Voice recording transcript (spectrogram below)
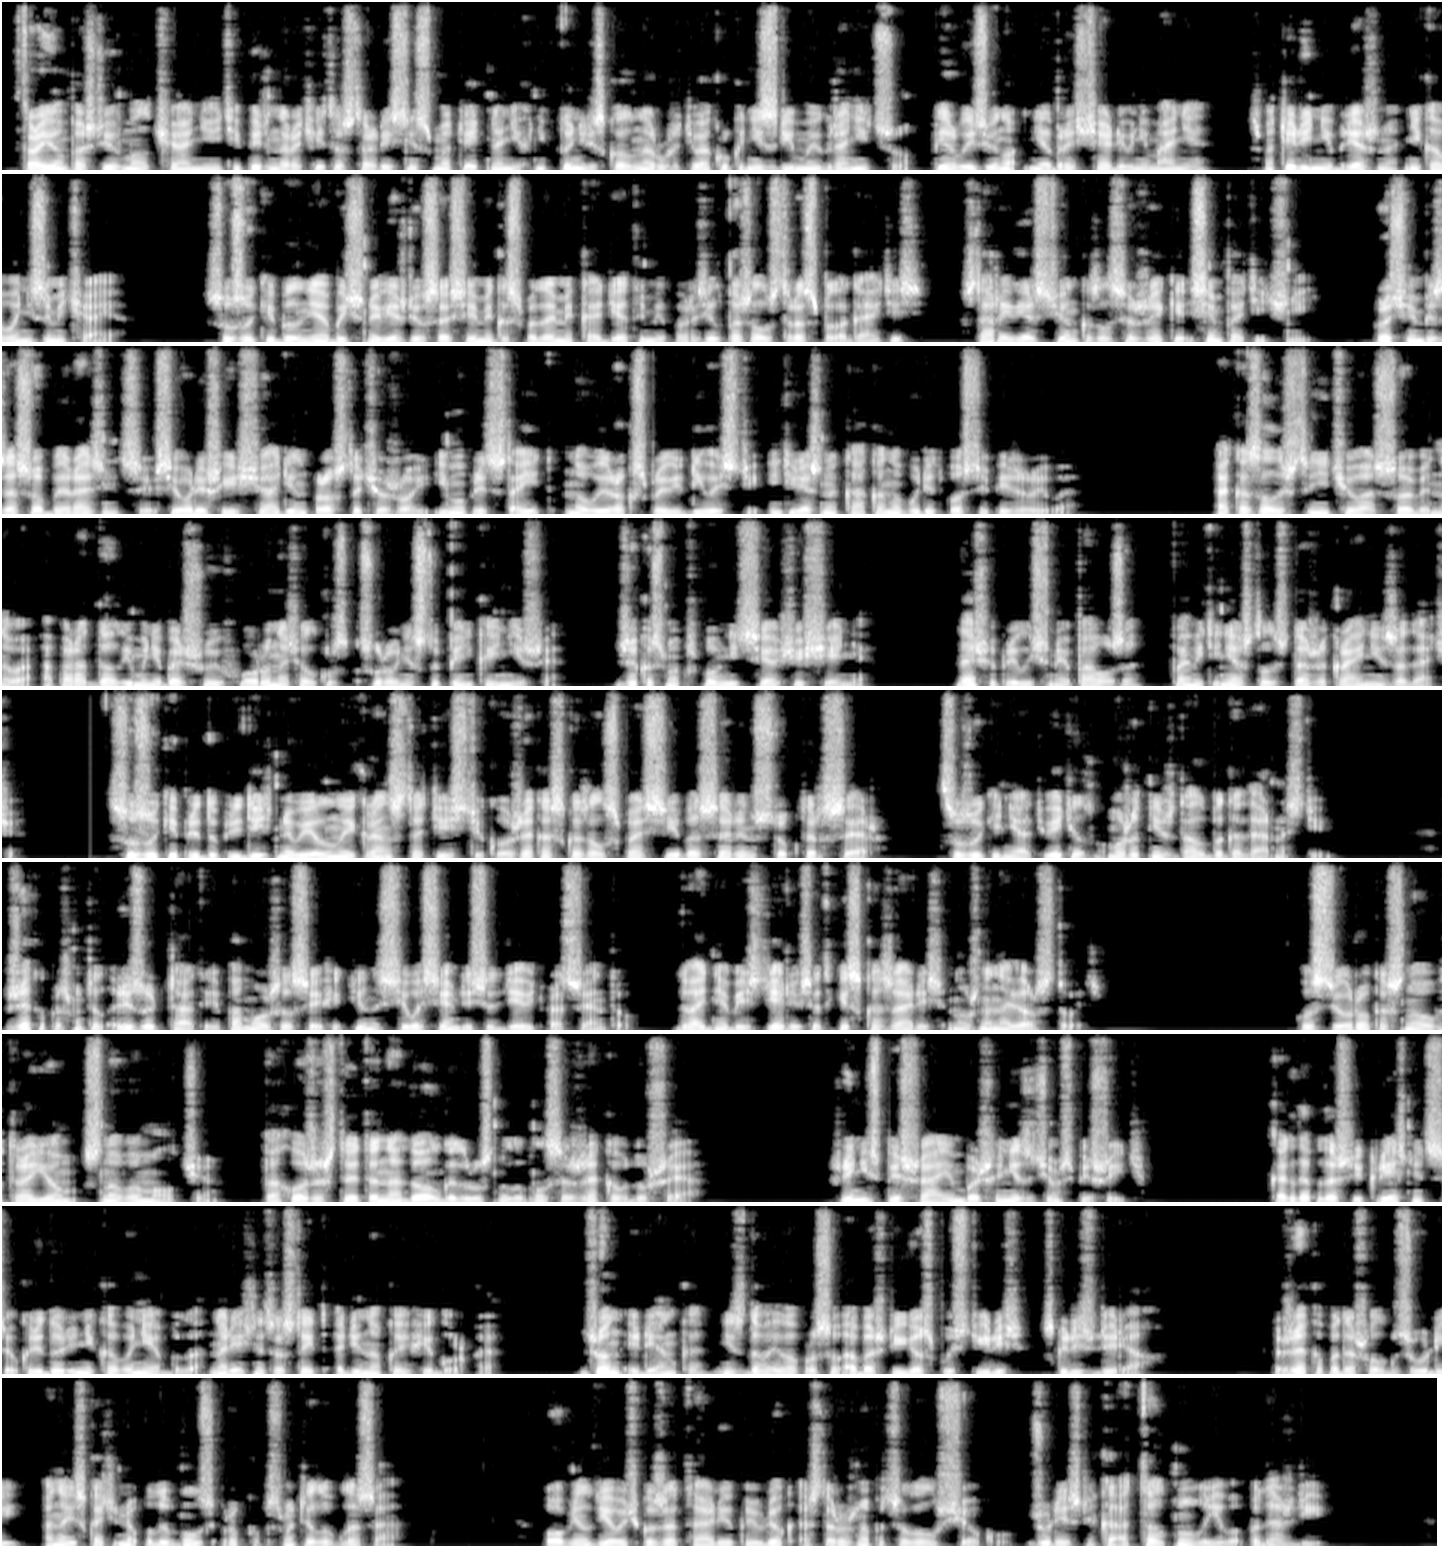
Втроем пошли в молчание, теперь нарочито старались не смотреть на них, никто не рисковал нарушить вокруг незримую границу. Первое звено не обращали внимания, смотрели небрежно, никого не замечая. Сузуки был необычно вежлив со всеми господами-кадетами, попросил, пожалуйста, располагайтесь. В старой версии он казался Жеке симпатичней. Впрочем, без особой разницы, всего лишь еще один просто чужой. Ему предстоит новый рок справедливости. Интересно, как оно будет после перерыва. Оказалось, что ничего особенного. Аппарат дал ему небольшую фору, начал курс с уровня ступенькой ниже. Джека смог вспомнить все ощущения. Дальше привычная пауза, в памяти не осталась даже крайняя задача. Сузуки предупредительно вывел на экран статистику. Жека сказал «Спасибо, сэр-инструктор, сэр». Сузуки не ответил, может, не ждал благодарности. Жека просмотрел результаты, поморщился, эффективность всего 79%. Два дня безделия все-таки сказались, нужно наверстывать. После урока снова втроем, снова молча. Похоже, что это надолго, грустно улыбнулся Жека в душе. Шли не спеша, им больше незачем спешить. Когда подошли к лестнице, в коридоре никого не было. На лестнице стоит одинокая фигурка. Джон и Ленка, не задавая вопросов, обошли ее, спустились, скрылись в дверях. Жека подошел к Джулии, она искательно улыбнулась, робко посмотрела в глаза. Обнял девочку за талию, привлек, осторожно поцеловал щеку. Джулия слегка оттолкнула его. «Подожди».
